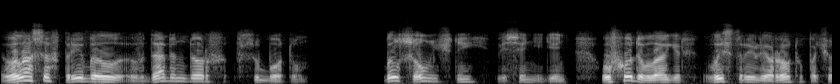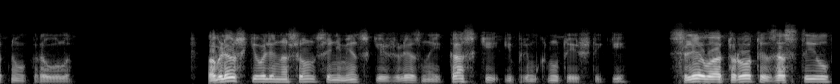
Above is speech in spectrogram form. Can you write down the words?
Власов прибыл в Дабендорф в субботу. Был солнечный весенний день. У входа в лагерь выстроили роту почетного караула. Поблескивали на солнце немецкие железные каски и примкнутые штыки. Слева от роты застыл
